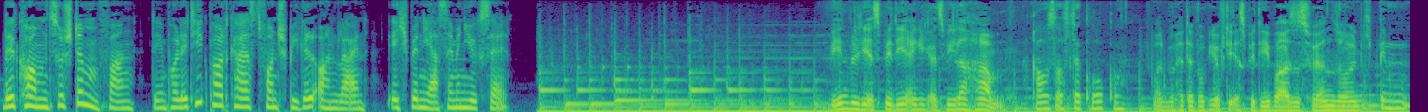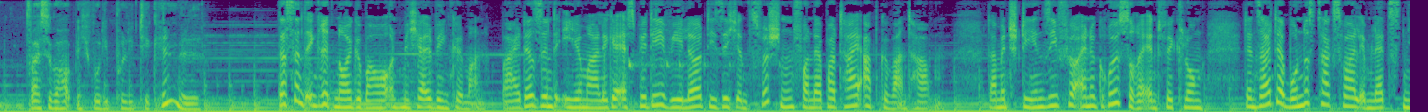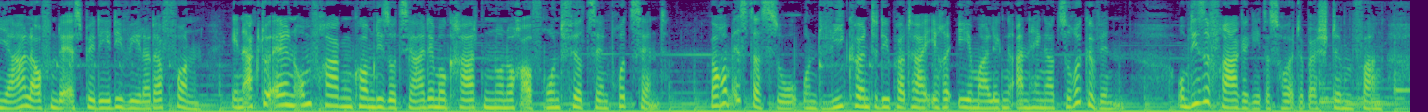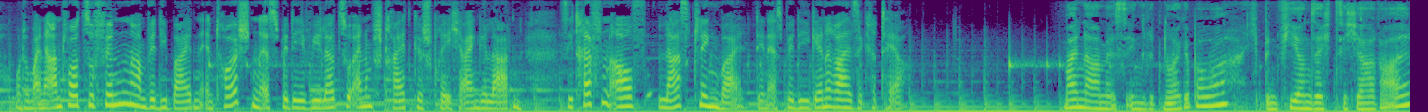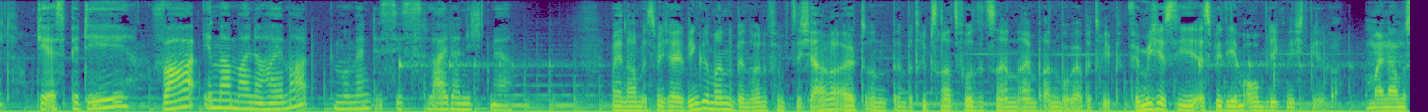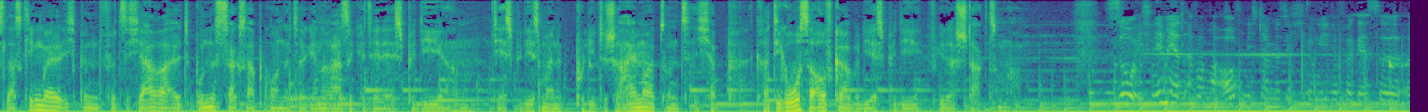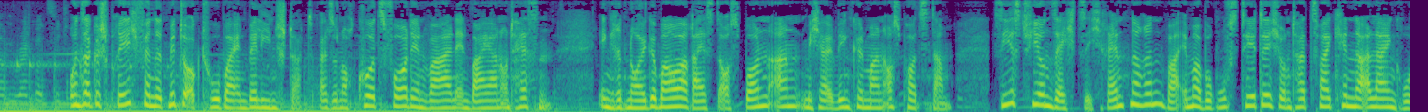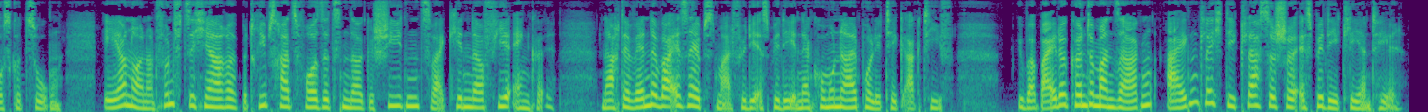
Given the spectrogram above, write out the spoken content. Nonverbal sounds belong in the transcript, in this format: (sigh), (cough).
Willkommen zu Stimmenfang, dem Politikpodcast von Spiegel Online. Ich bin Yasemin Yüksel. Wen will die SPD eigentlich als Wähler haben? Raus aus der GroKo. Man hätte wirklich auf die SPD-Basis hören sollen. Ich bin, weiß überhaupt nicht, wo die Politik hin will. Das sind Ingrid Neugebauer und Michael Winkelmann. Beide sind ehemalige SPD-Wähler, die sich inzwischen von der Partei abgewandt haben. Damit stehen sie für eine größere Entwicklung. Denn seit der Bundestagswahl im letzten Jahr laufen der SPD die Wähler davon. In aktuellen Umfragen kommen die Sozialdemokraten nur noch auf rund 14 Prozent. Warum ist das so und wie könnte die Partei ihre ehemaligen Anhänger zurückgewinnen? Um diese Frage geht es heute bei Stimmenfang. Und um eine Antwort zu finden, haben wir die beiden enttäuschten SPD-Wähler zu einem Streitgespräch eingeladen. Sie treffen auf Lars Klingbeil, den SPD-Generalsekretär. Mein Name ist Ingrid Neugebauer. Ich bin 64 Jahre alt. Die SPD war immer meine Heimat. Im Moment ist sie es leider nicht mehr. Mein Name ist Michael Winkelmann, bin 59 Jahre alt und bin Betriebsratsvorsitzender in einem Brandenburger Betrieb. Für mich ist die SPD im Augenblick nicht wählbar. Mein Name ist Lars Klingbeil, ich bin 40 Jahre alt, Bundestagsabgeordneter, Generalsekretär der SPD. Ähm, die SPD ist meine politische Heimat und ich habe gerade die große Aufgabe, die SPD wieder stark zu machen. So, ich nehme jetzt einfach mal auf, nicht damit ich irgendwie hier vergesse, ähm, Records zu Unser Gespräch findet Mitte Oktober in Berlin statt, also noch kurz vor den Wahlen in Bayern und Hessen. Ingrid Neugebauer reist aus Bonn an, Michael Winkelmann aus Potsdam. Sie ist 64, Rentnerin, war immer berufstätig und hat zwei Kinder allein großgezogen. Er 59 Jahre, Betriebsratsvorsitzender, geschieden, zwei Kinder, vier Enkel. Nach der Wende war er selbst mal für die SPD in der Kommunalpolitik aktiv. Über beide könnte man sagen, eigentlich die klassische SPD-Klientel.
